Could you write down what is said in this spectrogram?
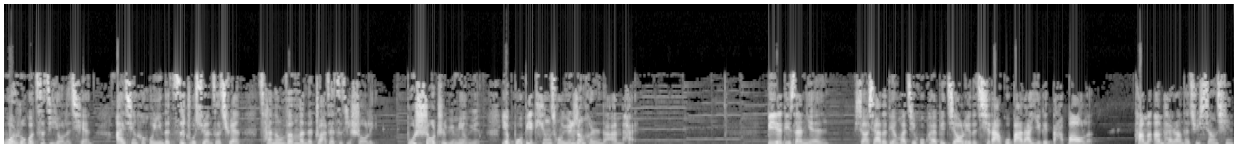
我如果自己有了钱。爱情和婚姻的自主选择权才能稳稳的抓在自己手里，不受制于命运，也不必听从于任何人的安排。毕业第三年，小夏的电话几乎快被焦虑的七大姑八大姨给打爆了。他们安排让她去相亲。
